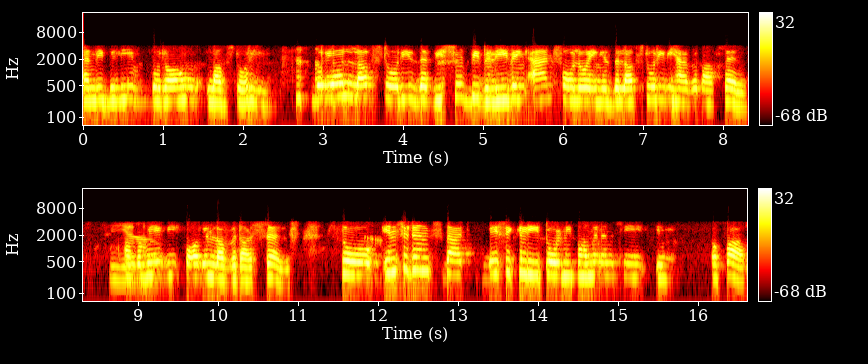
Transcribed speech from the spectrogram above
and we believe the wrong love stories. the real love stories that we should be believing and following is the love story we have with ourselves yeah. and the way we fall in love with ourselves. So incidents that basically told me permanency is a farce.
